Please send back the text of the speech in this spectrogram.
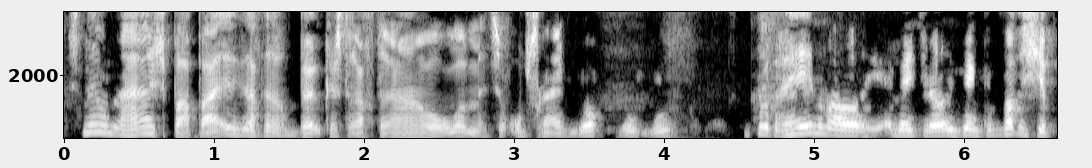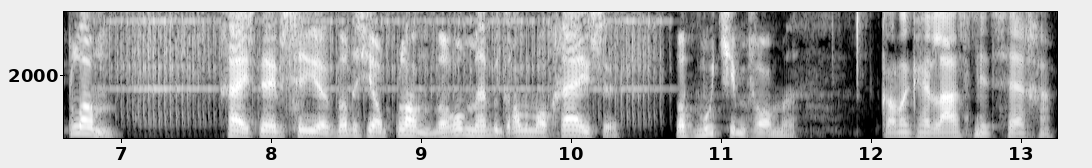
Snel naar huis, papa. En ik dacht, nou, beukers erachteraan rollen met zijn opschrijfblok. Ik word er helemaal, weet je wel, ik denk, wat is je plan? Gijs, nee, serieus, wat is jouw plan? Waarom heb ik allemaal Gijzen? Wat moet je hem van me? kan ik helaas niet zeggen.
